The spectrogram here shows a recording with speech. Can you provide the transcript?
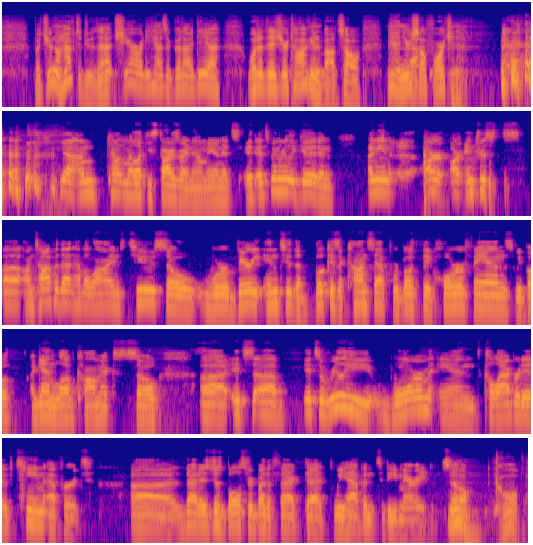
But you don't have to do that. She already has a good idea what it is you're talking about. So, man, you're Yeah. so fortunate. yeah, I'm counting my lucky stars right now, man. It's it, it's been really good, and I mean, uh, our our interests uh, on top of that have aligned too. So we're very into the book as a concept. We're both big horror fans. We both again love comics. So uh, it's uh, it's a really warm and collaborative team effort. Uh, that is just bolstered by the fact that we happen to be married. So. Mm, cool.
